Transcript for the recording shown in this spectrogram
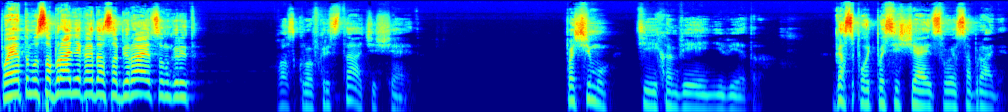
Поэтому собрание, когда собирается, он говорит, вас кровь Христа очищает. Почему? Тихом веянии ветра. Господь посещает свое собрание.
